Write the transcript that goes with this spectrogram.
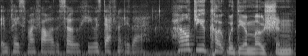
in place of my father, so he was definitely there. How do you cope with the emotion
